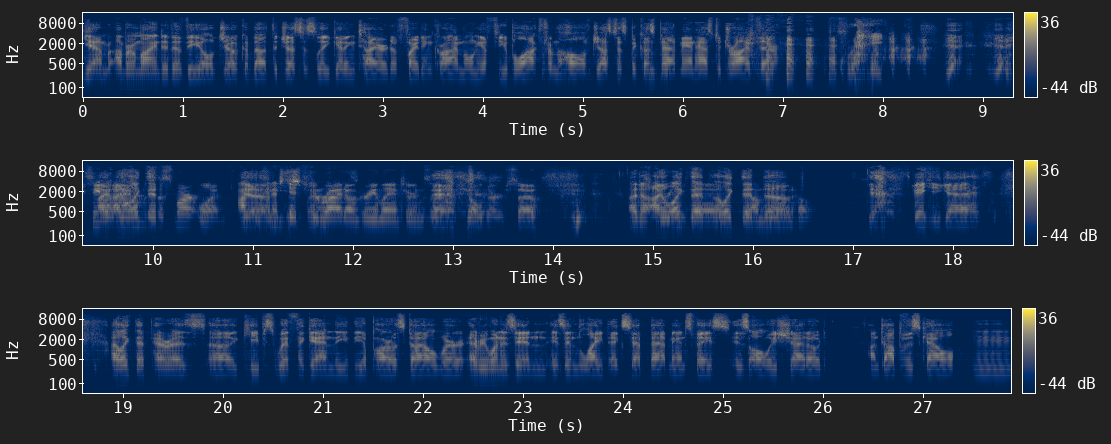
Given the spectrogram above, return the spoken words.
Yeah, I'm, I'm reminded of the old joke about the Justice League getting tired of fighting crime only a few blocks from the Hall of Justice because Batman has to drive there. right. See, I- I like that- the smart one. Yeah. He hitched a ride on Green Lantern's uh, shoulder, so I, know- I like that. I like that. I'm uh, home. Yeah, screw you guys. I like that Perez uh, keeps with again the the Aparo style, where everyone is in is in light except Batman's face is always shadowed on top of his cowl. Mm-hmm.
